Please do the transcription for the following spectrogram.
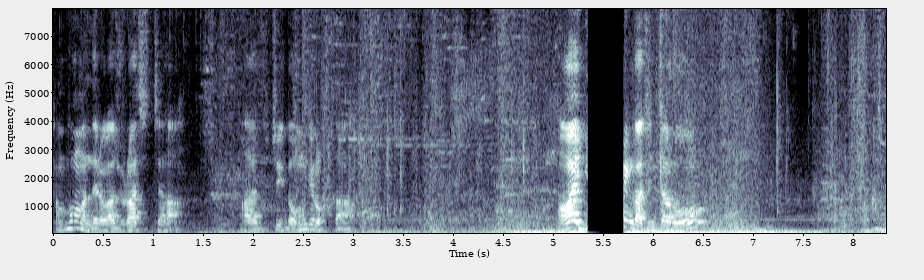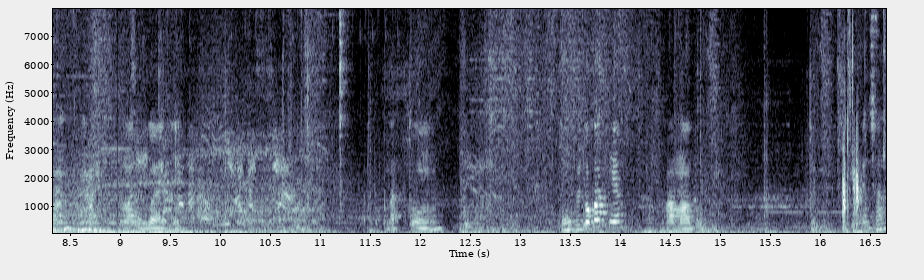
한 번만 내려가 주라 진짜. 아 솔직히 너무 괴롭다. 아이 미인가 진짜로? 그만 죽어야지. 궁 공수 똑같아요 아마도 괜찮아?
